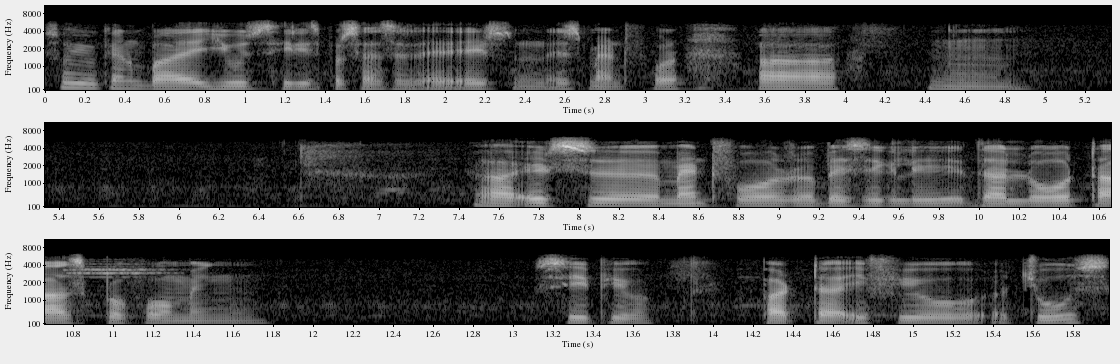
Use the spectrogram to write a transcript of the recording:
so you can buy U series processor. It's, it's meant for uh, mm, it's uh, meant for uh, basically the low task performing CPU but uh, if you choose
